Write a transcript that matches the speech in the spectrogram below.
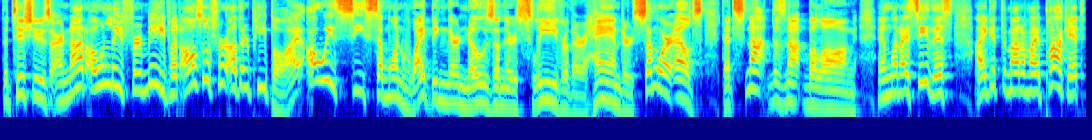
The tissues are not only for me, but also for other people. I always see someone wiping their nose on their sleeve or their hand or somewhere else that snot does not belong. And when I see this, I get them out of my pocket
